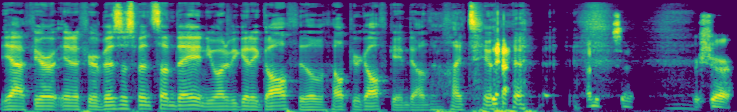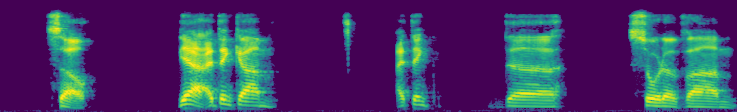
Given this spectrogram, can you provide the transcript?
Yeah if you're and if you're a businessman someday and you want to be good at golf it'll help your golf game down the line too. Yeah, 100% for sure. So yeah i think um i think the sort of um,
